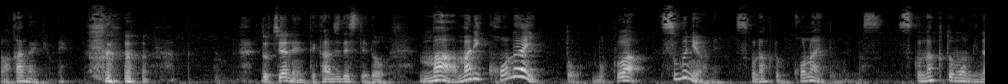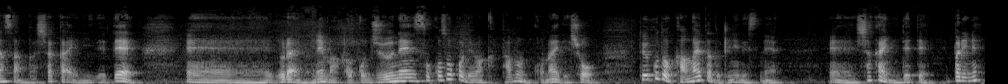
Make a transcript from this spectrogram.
わかんないけどね。どっちやねんって感じですけどまああまり来ないと僕はすぐにはね少なくとも来ないと思います少なくとも皆さんが社会に出て、えー、ぐらいのね、まあ、ここ10年そこそこでは多分来ないでしょう。ということを考えた時にですね、えー、社会に出て、やっぱりね、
